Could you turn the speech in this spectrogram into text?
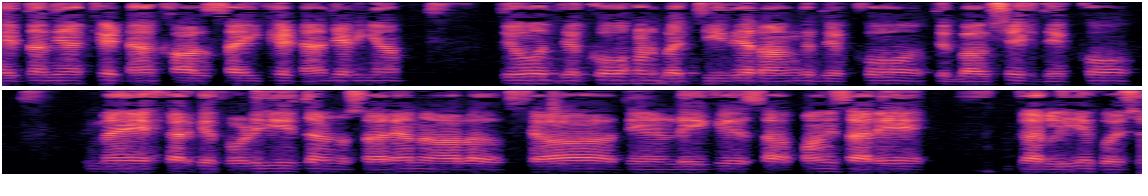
ਇਦਾਂ ਦੀਆਂ ਖੇਡਾਂ, ਖਾਲਸਾਈ ਖੇਡਾਂ ਜਿਹੜੀਆਂ। ਤੇ ਉਹ ਦੇਖੋ, ਹੁਣ ਬੱਚੀ ਦੇ ਰੰਗ ਦੇਖੋ ਤੇ ਬਖਸ਼ਿਸ਼ ਦੇਖੋ। ਮੈਂ ਇਸ ਕਰਕੇ ਥੋੜੀ ਜਿਹੀ ਤੁਹਾਨੂੰ ਸਾਰਿਆਂ ਨਾਲ ਉਤਸ਼ਾਹ ਦੇਣ ਲਈ ਕਿ ਆਪਾਂ ਵੀ ਸਾਰੇ ਕਰ ਲਈਏ ਕੁਝ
